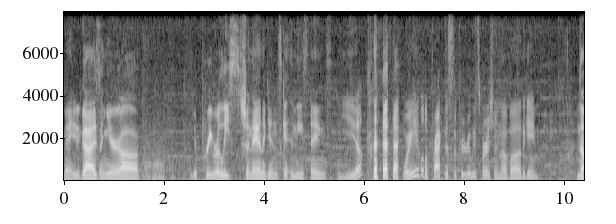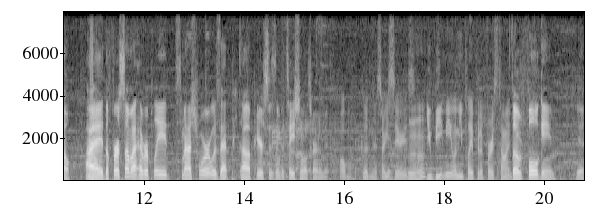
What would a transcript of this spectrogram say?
Man, you guys and your uh your pre-release shenanigans getting these things. Yep. Were you able to practice the pre-release version of uh, the game? No. I the first time I ever played Smash 4 was at P- uh, Pierce's Invitational tournament. Oh my goodness, are you serious? Mhm. You beat me when you played for the first time? The full game. Yeah.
